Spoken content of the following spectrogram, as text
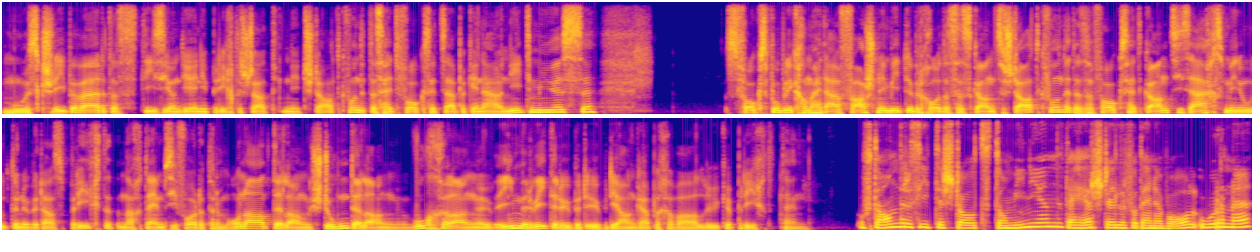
muss geschrieben werden, dass diese und jene Berichterstattung nicht stattgefunden hat. Das hat Fox jetzt eben genau nicht müssen das Fox-Publikum hat auch fast nicht mitbekommen, dass das Ganze stattgefunden hat. Also Fox hat ganze sechs Minuten über das berichtet, nachdem sie vorher monatelang, stundenlang, wochenlang immer wieder über, über die angeblichen Wahllügen berichtet haben. Auf der anderen Seite steht Dominion, der Hersteller von diesen Wahlurnen.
